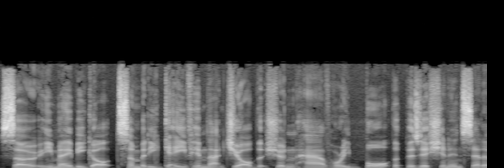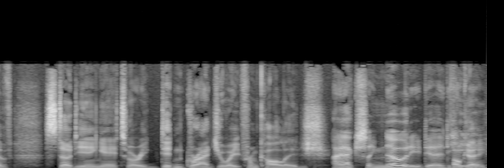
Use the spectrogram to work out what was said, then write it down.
So he maybe got somebody gave him that job that shouldn't have, or he bought the position instead of studying it, or he didn't graduate from college. I actually know what he did. He, Okay.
